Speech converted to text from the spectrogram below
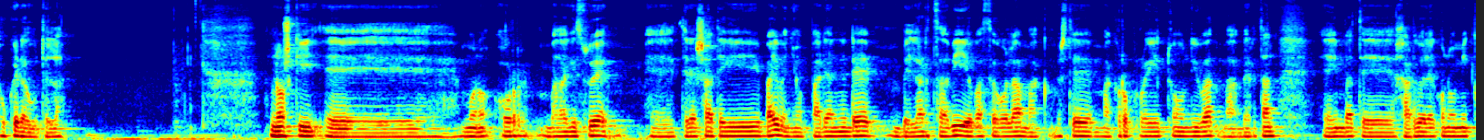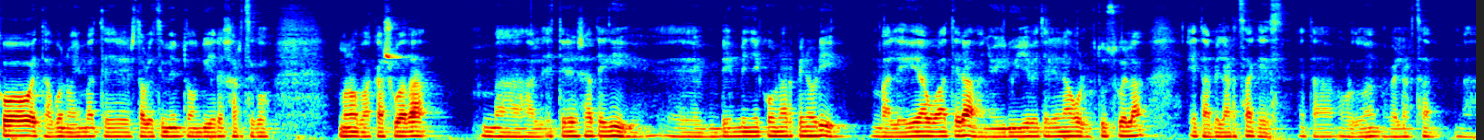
aukera dutela. Noski, e, bueno, hor badakizue e, Teresategi bai, baina parean ere belartza bi ebazegoela mak, beste makroproiektu handi bat, ba, bertan hainbat e, jarduera ekonomiko eta bueno, hainbat establezimentu handi ere jartzeko. Bueno, ba, kasua da, ba, Teresategi e, behin-behineko onarpen hori ba, lege hau atera, baina hiru hilabete lehenago lortu zuela, eta belartzak ez. Eta orduan, belartza ba,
